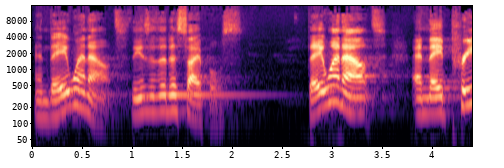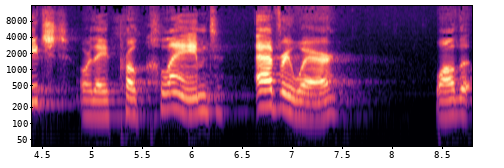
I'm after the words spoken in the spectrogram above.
And they went out, these are the disciples, they went out and they preached or they proclaimed everywhere while the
